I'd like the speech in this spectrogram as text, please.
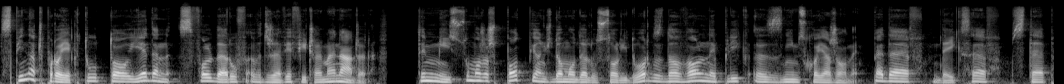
Spinacz projektu to jeden z folderów w drzewie Feature Manager. W tym miejscu możesz podpiąć do modelu SolidWorks dowolny plik z nim skojarzony PDF, DXF, STEP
